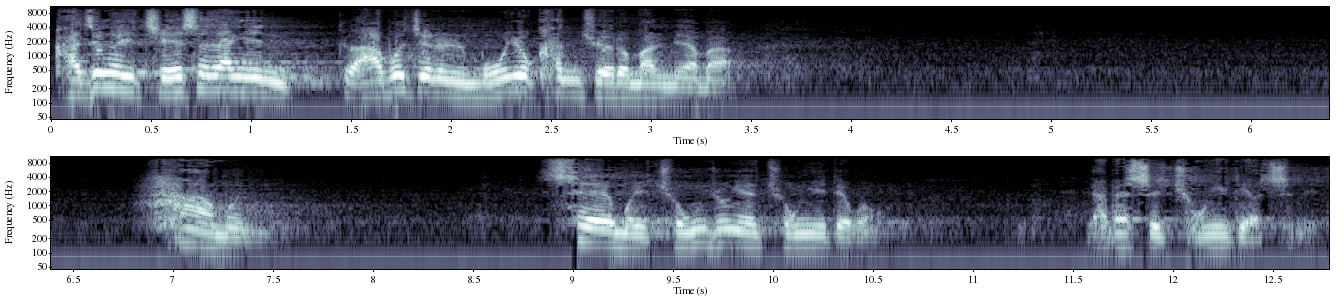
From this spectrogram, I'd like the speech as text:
가정의 제사장인 그 아버지를 모욕한 죄로 말미암아 함은 셈의 종중의 종이 되고 야벳의 종이 되었습니다.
